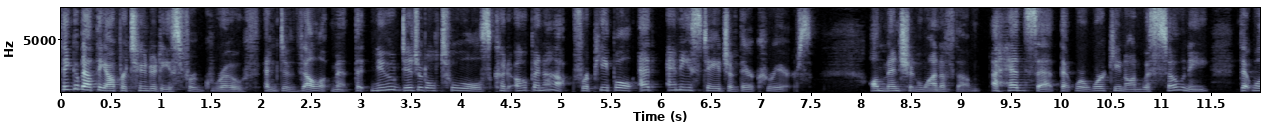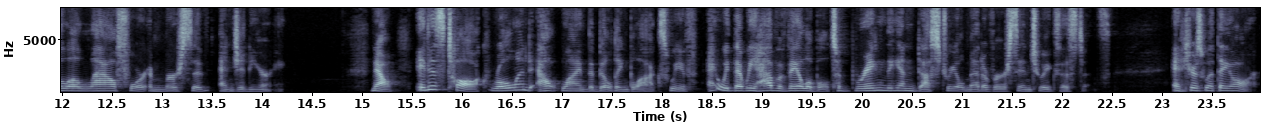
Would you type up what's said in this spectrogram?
Think about the opportunities for growth and development that new digital tools could open up for people at any stage of their careers. I'll mention one of them, a headset that we're working on with Sony that will allow for immersive engineering. Now, in his talk, Roland outlined the building blocks we've, that we have available to bring the industrial metaverse into existence. And here's what they are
